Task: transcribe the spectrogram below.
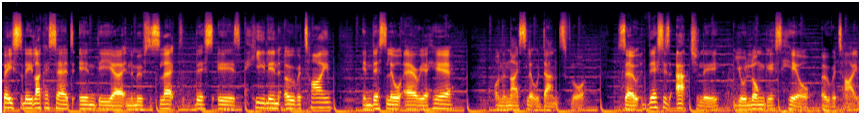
basically, like I said in the uh, in the moves to select, this is healing over time in this little area here on the nice little dance floor. So this is actually your longest heal over time.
